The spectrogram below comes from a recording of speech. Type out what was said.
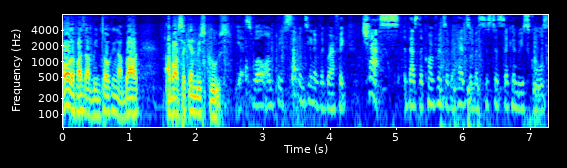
all of us have been talking about, about secondary schools. Yes, well, on page 17 of the graphic, CHAS, that's the Conference of Heads of Assisted Secondary Schools,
